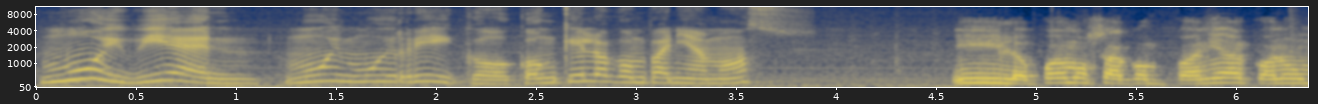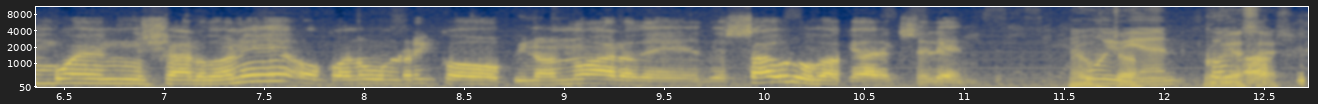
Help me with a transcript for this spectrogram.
Muy bien, muy, muy rico. ¿Con qué lo acompañamos? Y lo podemos acompañar con un buen chardonnay o con un rico pinot noir de, de Saurus, va a quedar excelente. Me Muy gustó. bien. Lo voy a ¿Cómo- hacer.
